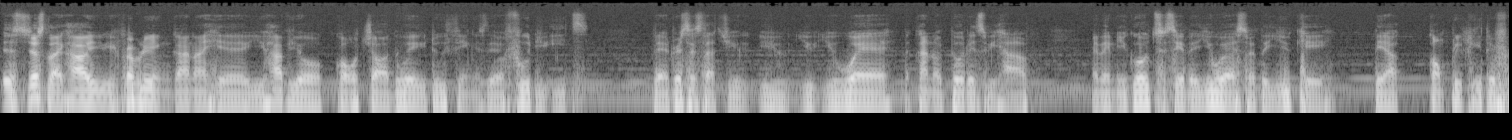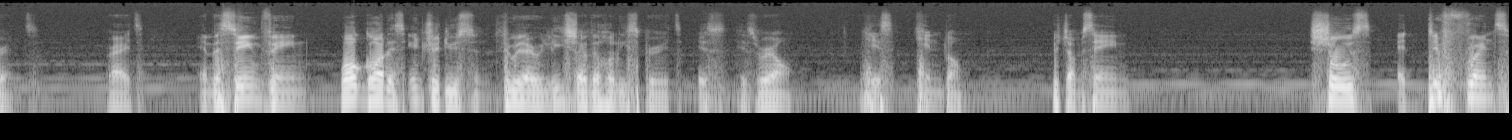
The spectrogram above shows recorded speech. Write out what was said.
it's just like how you probably in Ghana here, you have your culture, the way you do things, the food you eat, the dresses that you, you, you, you wear, the kind of buildings we have, and then you go to say the US or the UK, they are completely different, right? In the same vein, what God is introducing through the release of the Holy Spirit is His realm, His kingdom, which I'm saying shows a different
